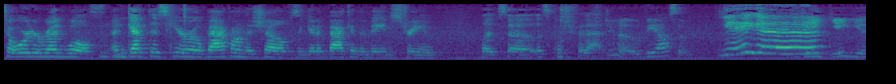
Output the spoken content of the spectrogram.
to order Red Wolf and get this hero back on the shelves and get him back in the mainstream, let's uh, let's push for that. Yeah, it would be awesome. Yeah, Yeah, yeah, yeah.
